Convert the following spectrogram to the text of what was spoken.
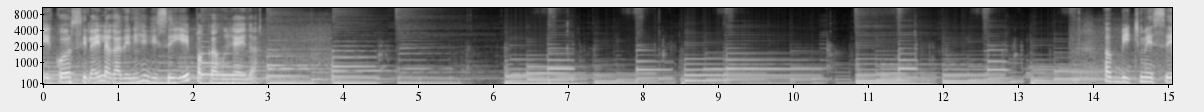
एक और सिलाई लगा देनी है, जिससे ये पक्का हो जाएगा। अब बीच में से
